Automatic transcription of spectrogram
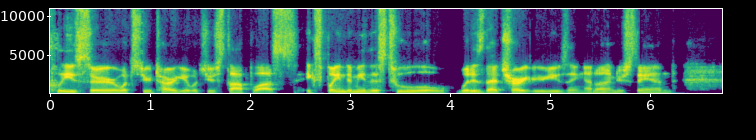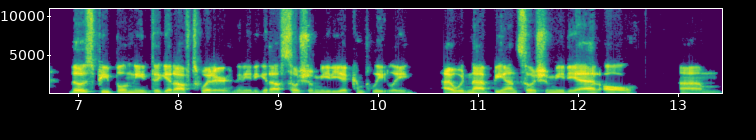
please sir what's your target? What's your stop loss? Explain to me this tool. What is that chart you're using? I don't understand. Those people need to get off twitter. They need to get off social media completely. I would not be on social media at all um,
